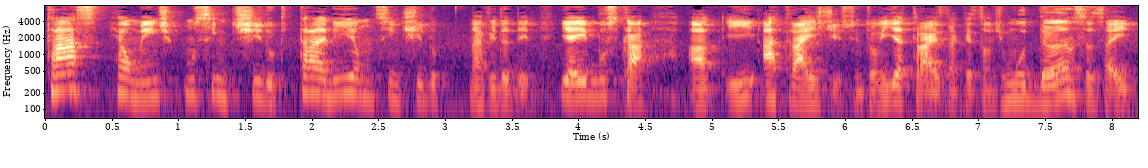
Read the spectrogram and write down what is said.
traz realmente um sentido, o que traria um sentido na vida dele. E aí buscar a, ir atrás disso. Então ir atrás da questão de mudanças aí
